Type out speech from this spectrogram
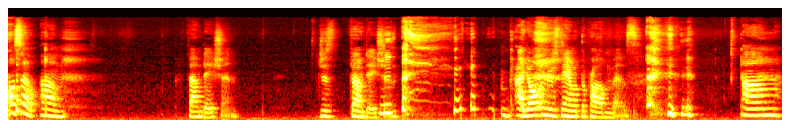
Also, um, foundation, just foundation. I don't understand what the problem is. Um,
